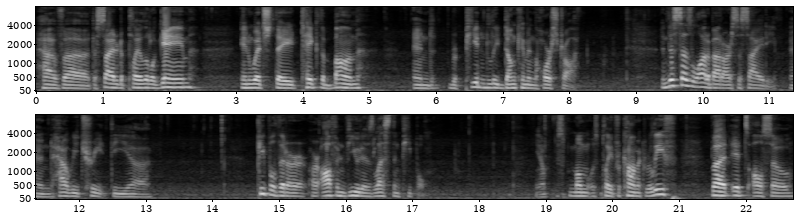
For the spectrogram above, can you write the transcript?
have uh, decided to play a little game in which they take the bum and repeatedly dunk him in the horse trough. And this says a lot about our society and how we treat the uh, people that are, are often viewed as less than people. You know, this moment was played for comic relief, but it's also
